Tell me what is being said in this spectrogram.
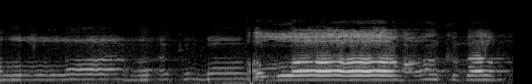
الله أكبر. الله أكبر.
